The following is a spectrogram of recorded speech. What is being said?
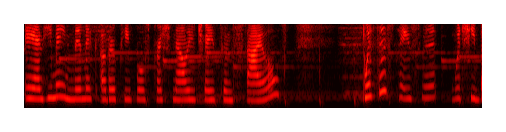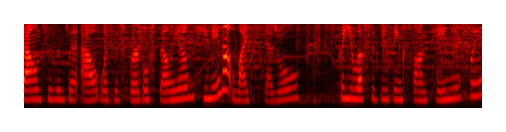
and he may mimic other people's personality traits and styles. With this placement, which he balances and it out with his Virgo stellium, he may not like schedules, so he loves to do things spontaneously.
